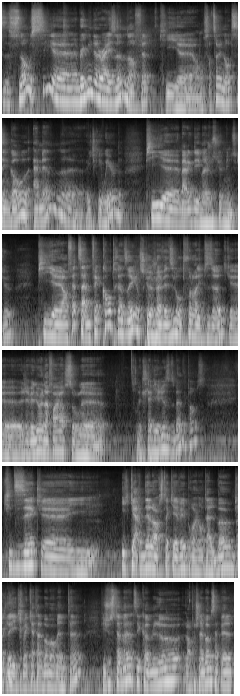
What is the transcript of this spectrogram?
Sinon aussi, euh, Bring Me the Horizon, en fait, qui euh, ont sorti un autre single, Amen, euh, écrit weird, puis euh, ben, avec des majuscules minuscules. Puis en fait, ça me fait contredire ce que j'avais dit l'autre fois dans l'épisode, que j'avais lu une affaire sur le, le claviériste du band, je pense, qui disait que ils ils gardaient leur stock heavy pour un autre album, puis Ok. que là, ils écrivaient quatre albums en même temps. Puis justement, tu sais, comme là, leur prochain album s'appelle,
